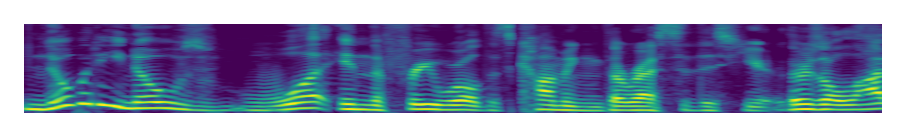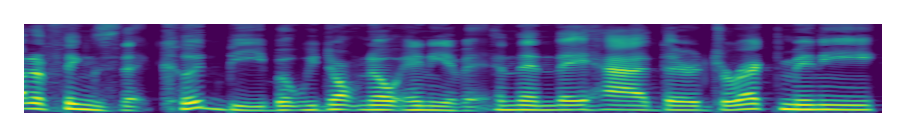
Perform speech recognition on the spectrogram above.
nobody knows what in the free world is coming the rest of this year. There's a lot of things that could be but we don't know any of it. And then they had their direct mini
